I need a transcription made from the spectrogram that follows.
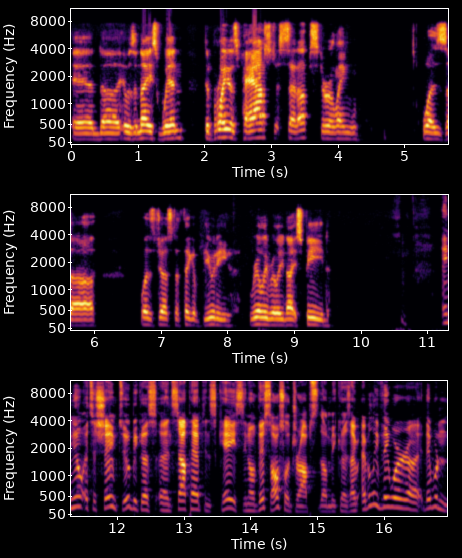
and uh, it was a nice win. De Bruyne's pass to set up Sterling was uh, was just a thing of beauty. Really, really nice feed. And you know it's a shame too because in Southampton's case, you know this also drops them because I, I believe they were uh, they were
